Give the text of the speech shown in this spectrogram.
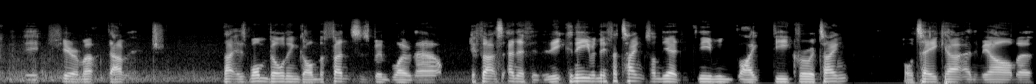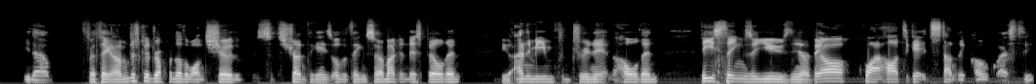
at the sheer amount of damage, that is one building gone. The fence has been blown out. If that's anything, and it can even, if a tank's on the edge, it can even like decrew a tank or take out enemy armor. You know, for a thing. I'm just going to drop another one to show the strength against other things. So imagine this building, you enemy infantry in it, the holding. These things are used. You know, they are quite hard to get in standard conquest. You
